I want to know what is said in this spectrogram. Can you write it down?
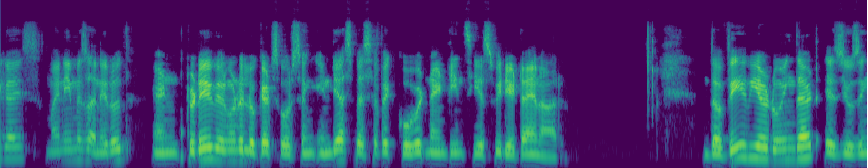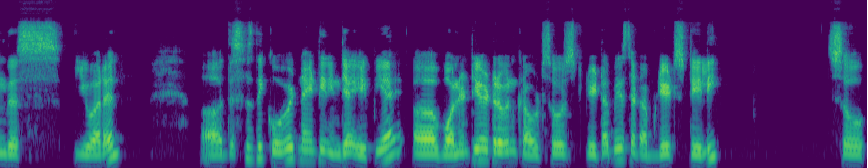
guys, my name is Anirudh and today we are going to look at sourcing India specific COVID-19 CSV data in R. The way we are doing that is using this URL. Uh, this is the COVID-19 India API, a volunteer driven crowdsourced database that updates daily. So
